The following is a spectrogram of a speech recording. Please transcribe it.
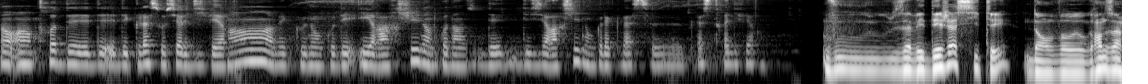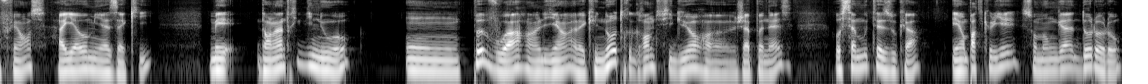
entre des, des, classes sociales différentes, avec euh, donc, des hiérarchies, donc, dans des, hiérarchies, donc les classes, euh, très différentes. Vous avez déjà cité dans vos grandes influences Hayao Miyazaki, mais dans l'intrigue d'Inuo, on peut voir un lien avec une autre grande figure japonaise, Osamu Tezuka, et en particulier son manga Dororo,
